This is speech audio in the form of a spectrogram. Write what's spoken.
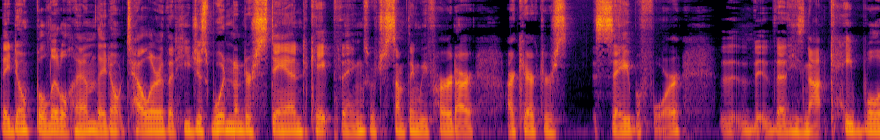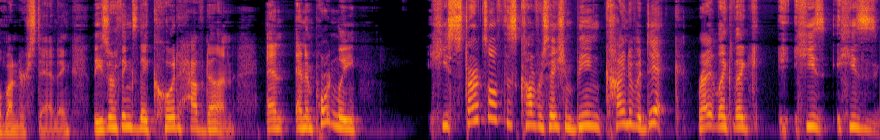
They don't belittle him. They don't tell her that he just wouldn't understand cape things, which is something we've heard our our characters say before th- that he's not capable of understanding. These are things they could have done. And and importantly, he starts off this conversation being kind of a dick, right? Like like he's he's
